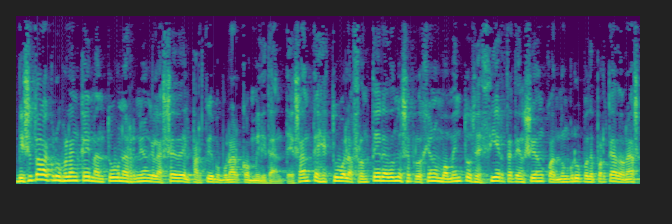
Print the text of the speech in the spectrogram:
Visitó la Cruz Blanca y mantuvo una reunión en la sede del Partido Popular con militantes. Antes estuvo en la frontera donde se produjeron momentos de cierta tensión cuando un grupo de porteadoras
